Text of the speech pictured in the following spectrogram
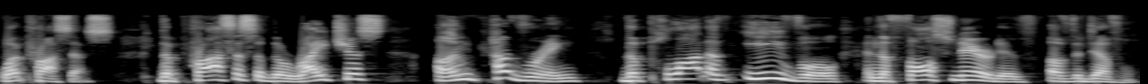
What process? The process of the righteous uncovering the plot of evil and the false narrative of the devil.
